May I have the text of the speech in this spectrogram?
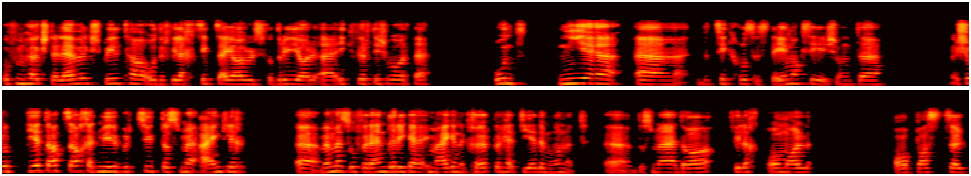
auf dem höchsten Level gespielt habe oder vielleicht 17 Jahre, weil es vor drei Jahren äh, eingeführt ist worden und nie äh, der Zyklus ein Thema war. Und äh, schon die Tatsache hat mich überzeugt, dass man eigentlich, äh, wenn man so Veränderungen im eigenen Körper hat, jeden Monat, äh, dass man da vielleicht auch mal anpasst soll,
